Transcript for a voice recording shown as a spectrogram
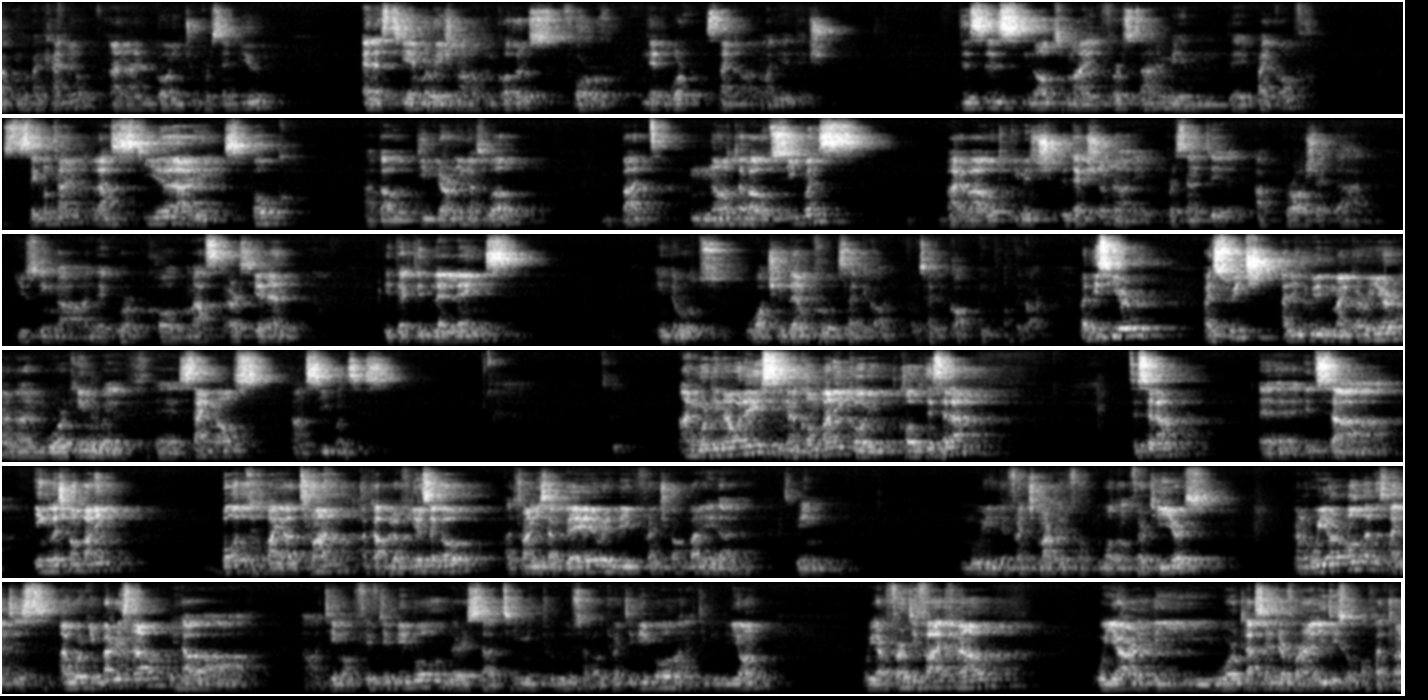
Facundo Calcaño, and I'm going to present you LSTM variational autoencoders for network signal anomaly detection. This is not my first time in the PyConf. Second time, last year I spoke about deep learning as well, but not about sequence, but about image detection. I presented a project that using a network called Mask RCNN detected lanes in the routes, watching them from inside the car, from inside the cockpit of the car. But this year, I switched a little bit in my career and I'm working with uh, signals and sequences. I'm working nowadays in a company called, called Tessella. Tessella, uh, it's an English company bought by Altran a couple of years ago. Altran is a very big French company that has been moving the French market for more than 30 years. And we are all data scientists. I work in Paris now. We have a, a team of 15 people. There's a team in Toulouse, about 20 people, and a team in Lyon. We are 35 now. We are the world-class center for analytics of, of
